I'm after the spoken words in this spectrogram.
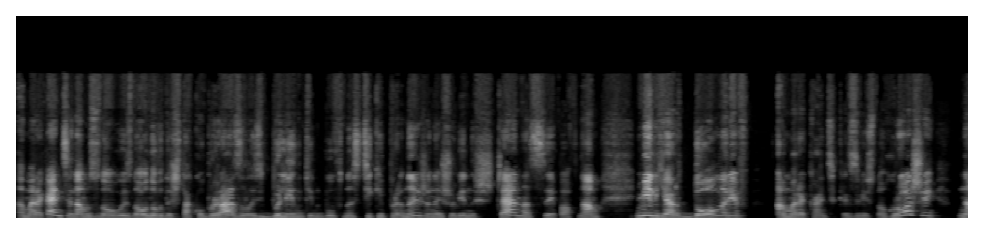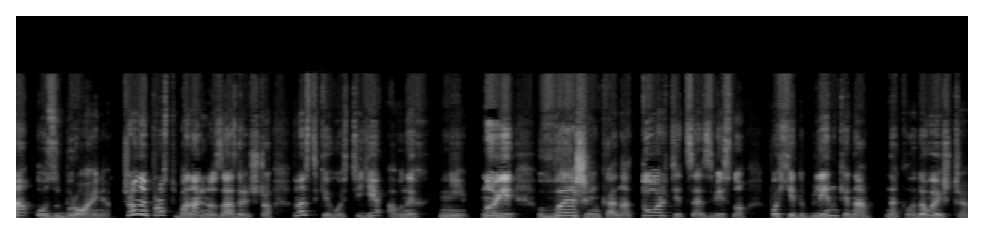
американці нам знову і знову ну вони ж так образились. Блінкін був настільки принижений, що він ще насипав нам мільярд доларів американських, звісно, грошей на озброєння. Чи вони просто банально заздрять, що в нас такі гості є, а в них ні. Ну і вишенька на торті це, звісно, похід Блінкіна на кладовище,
